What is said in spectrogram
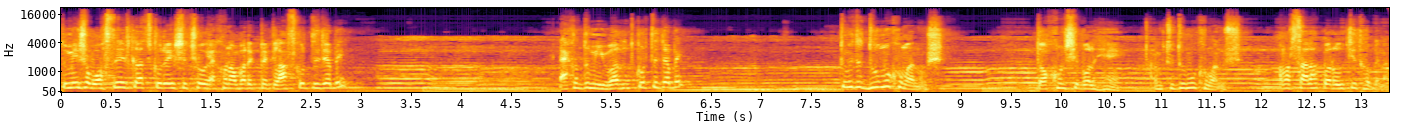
তুমি এসব অশ্লীল কাজ করে এসেছ, এখন আবার একটা ক্লাস করতে যাবে? এখন তুমি ইবাদত করতে যাবে? তুমি তো দুমুখ মানুষ। তখন সে বলে হ্যাঁ আমি তো দুমুখ মানুষ। আমার সালাহ করা উচিত হবে না।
